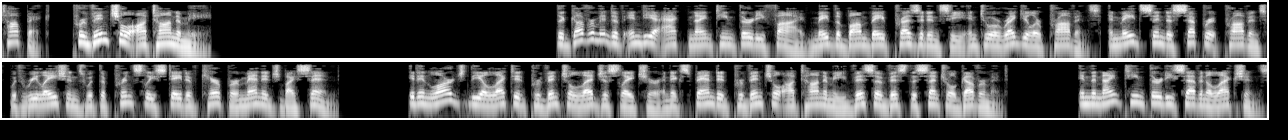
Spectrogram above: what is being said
Topic Provincial autonomy The Government of India Act 1935 made the Bombay Presidency into a regular province, and made Sindh a separate province, with relations with the princely state of Khairpur managed by Sindh. It enlarged the elected provincial legislature and expanded provincial autonomy vis-a-vis -vis the central government. In the 1937 elections,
